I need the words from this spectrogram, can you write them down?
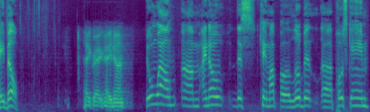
Hey, Bill. Hey, Greg. How you doing? Doing well. Um, I know this came up a little bit uh, post game.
